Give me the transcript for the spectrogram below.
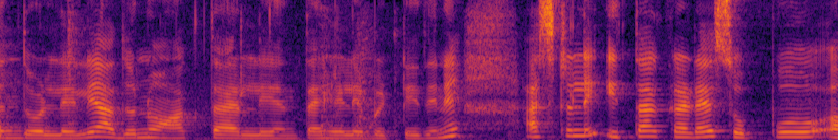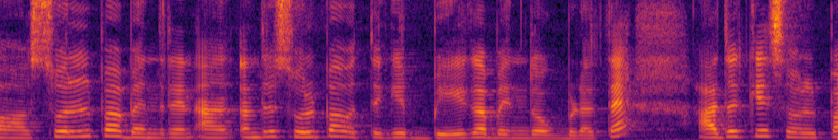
ಒಂದು ಒಳ್ಳೆಯಲ್ಲಿ ಅದನ್ನು ಹಾಕ್ತಾ ಇರಲಿ ಅಂತ ಹೇಳಿಬಿಟ್ಟಿದ್ದೀನಿ ಅಷ್ಟರಲ್ಲಿ ಇತ್ತ ಕಡೆ ಸೊಪ್ಪು ಸ್ವಲ್ಪ ಬೆಂದರೆ ಅಂದರೆ ಸ್ವಲ್ಪ ಹೊತ್ತಿಗೆ ಬೇಗ ಬೆಂದೋಗ್ಬಿಡುತ್ತೆ. ಅದಕ್ಕೆ ಸ್ವಲ್ಪ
